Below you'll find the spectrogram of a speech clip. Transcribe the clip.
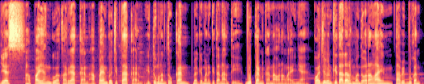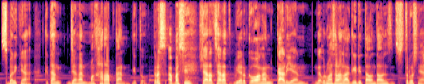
Yes, apa yang gue karyakan, apa yang gue ciptakan, itu menentukan bagaimana kita nanti, bukan karena orang lainnya. Kewajiban kita adalah membantu orang lain, tapi bukan sebaliknya. Kita jangan mengharapkan gitu. Terus apa sih syarat-syarat biar keuangan kalian nggak bermasalah lagi di tahun-tahun seterusnya?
